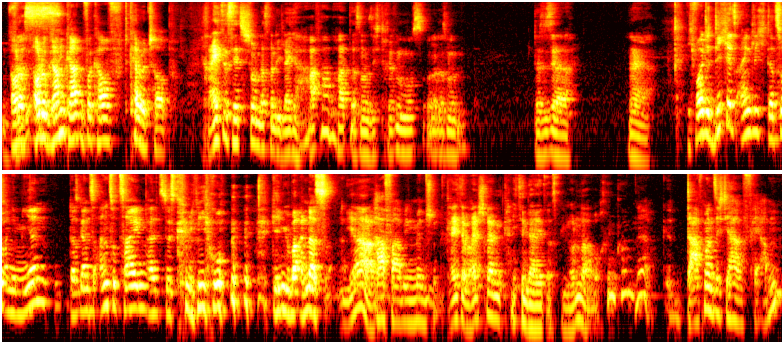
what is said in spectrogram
Was- Autogrammkarten verkauft Carrot Top. Reicht es jetzt schon, dass man die gleiche Haarfarbe hat, dass man sich treffen muss? Oder dass man. Das ist ja. Naja. Ich wollte dich jetzt eigentlich dazu animieren, das Ganze anzuzeigen als Diskriminierung gegenüber anders Ja. haarfarbigen Menschen. Kann ich da reinschreiben, kann ich denn da jetzt als Blonder auch hinkommen? Ja. Darf man sich die Haare färben?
